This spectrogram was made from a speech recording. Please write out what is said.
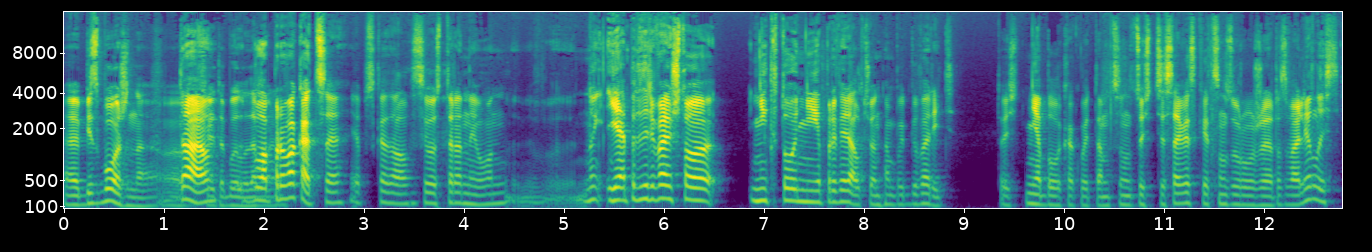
э, безбожно э, Да, он- это было. была довольно. провокация, я бы сказал, с его стороны. Он, э, ну, я подозреваю, что никто не проверял, что он там будет говорить. То есть не было какой-то там цензуры. То есть советская цензура уже развалилась, э,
